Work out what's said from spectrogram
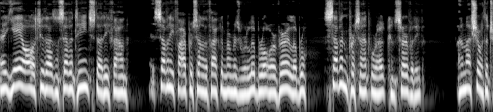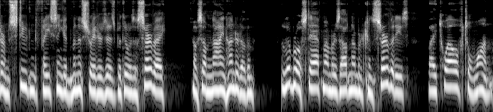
A Yale 2017 study found 75% of the faculty members were liberal or very liberal, 7% were conservative. I'm not sure what the term student facing administrators is, but there was a survey of some 900 of them. Liberal staff members outnumbered conservatives by 12 to 1.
